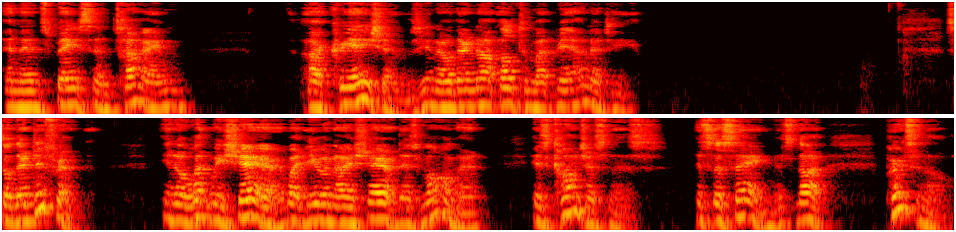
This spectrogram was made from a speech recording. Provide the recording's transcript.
and then space and time are creations, you know, they're not ultimate reality. So they're different. You know, what we share, what you and I share at this moment, is consciousness. It's the same. It's not personal.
